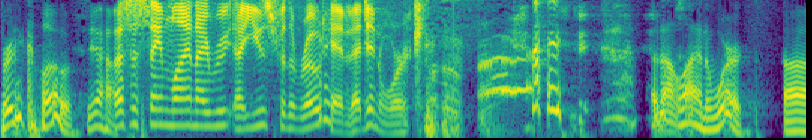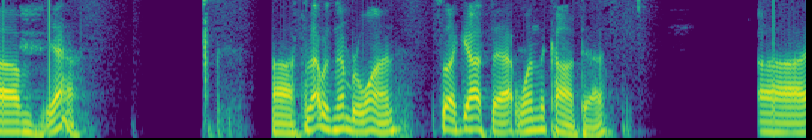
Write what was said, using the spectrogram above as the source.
Pretty close, yeah. That's the same line I, re- I used for the Roadhead. That didn't work. I'm not lying, it worked. Um, yeah. Uh, so that was number one. So I got that, won the contest. Uh,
